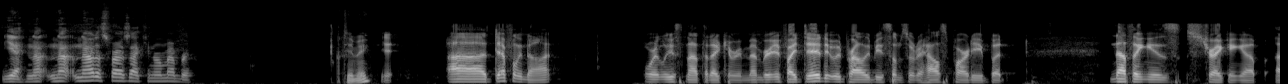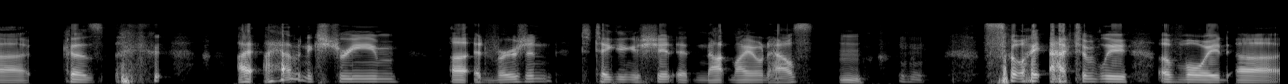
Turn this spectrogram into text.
yeah, not not not as far as I can remember. timmy yeah, Uh, definitely not. Or at least not that I can remember. If I did, it would probably be some sort of house party, but nothing is striking up. Uh, cause I I have an extreme uh aversion to taking a shit at not my own house. Hmm So I actively avoid uh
